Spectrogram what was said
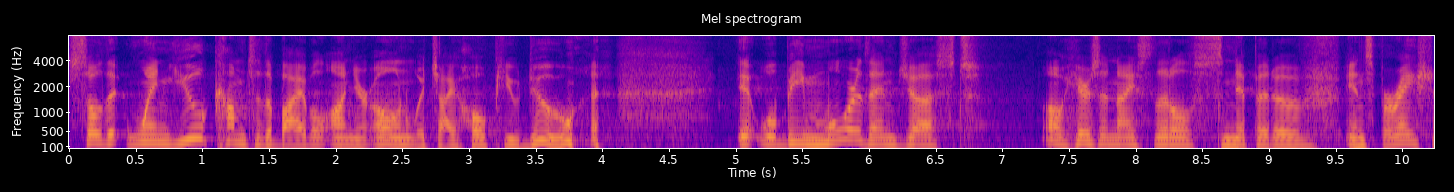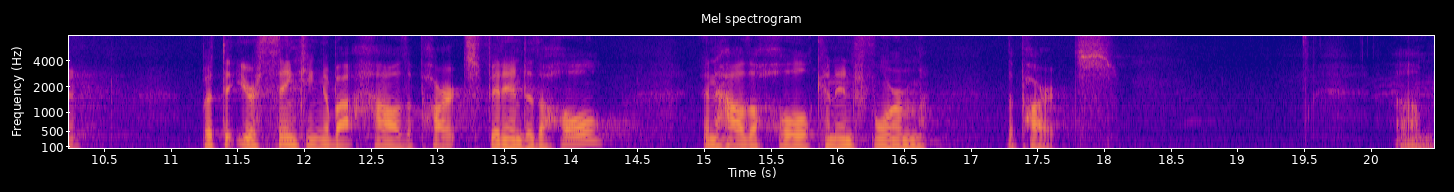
so that when you come to the Bible on your own, which I hope you do, it will be more than just, oh, here's a nice little snippet of inspiration, but that you're thinking about how the parts fit into the whole and how the whole can inform the parts. Um,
